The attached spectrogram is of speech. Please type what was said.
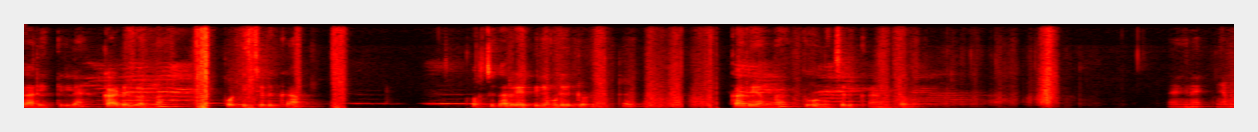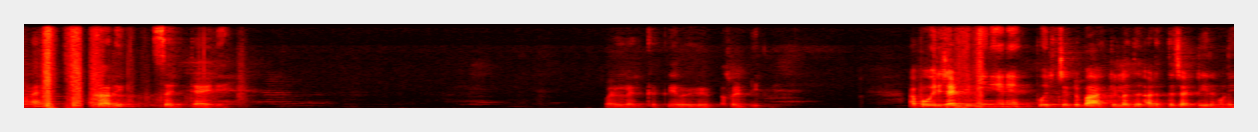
കറിക്കുള്ള കടുകൊന്ന് പൊട്ടിച്ചെടുക്കുക. കുറച്ച് കറിവേപ്പിലയും കൂടി ഇട്ട് കൊടുത്തിട്ട് കറി ഒന്ന് തൂമിച്ചെടുക്കുകയാണ് കേട്ടോ. അങ്ങനെ നമ്മളെ കറി സെറ്റായി. വെള്ളരിക്കൊക്കെ റെഡി അപ്പോൾ ഒരു ചട്ടി മീൻ ഞാൻ പൊരിച്ചിട്ട് ബാക്കിയുള്ളത് അടുത്ത ചട്ടിയിലും കൂടി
